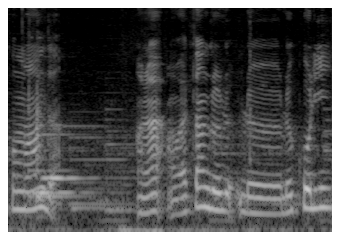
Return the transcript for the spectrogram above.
Commande. Voilà. On va attendre le colis.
